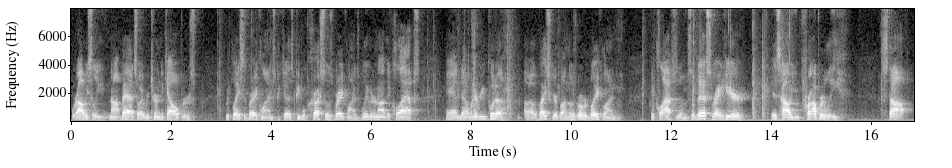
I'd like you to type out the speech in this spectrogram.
were obviously not bad, so I returned the calipers, replaced the brake lines because people crush those brake lines. Believe it or not, they collapse. And uh, whenever you put a, a vice grip on those rubber brake lines, it collapses them. So this right here is how you properly stop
